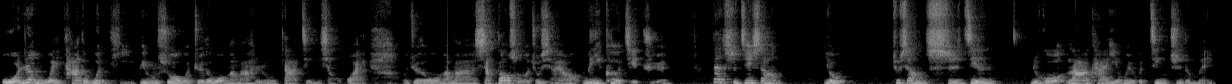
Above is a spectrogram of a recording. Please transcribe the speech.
我认为她的问题，比如说，我觉得我妈妈很容易大惊小怪，我觉得我妈妈想到什么就想要立刻解决，但实际上有，就像时间如果拉开也会有个静止的美，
